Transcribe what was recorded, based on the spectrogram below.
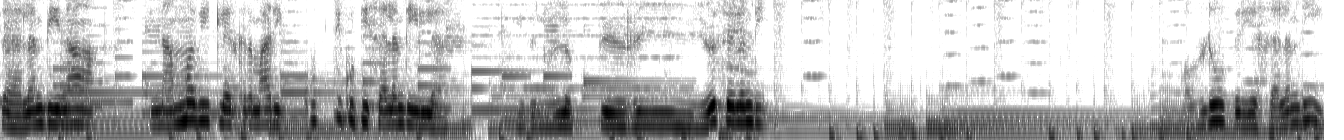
செலந்தினா நம்ம வீட்டில் இருக்கிற மாதிரி குட்டி குட்டி செலந்தி இல்லை. இது நல்ல பெரிய செலந்தி. அவ்வளோ பெரிய செலந்தி.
